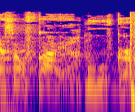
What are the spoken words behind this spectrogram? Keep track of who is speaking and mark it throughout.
Speaker 1: ass on fire. Move, girl.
